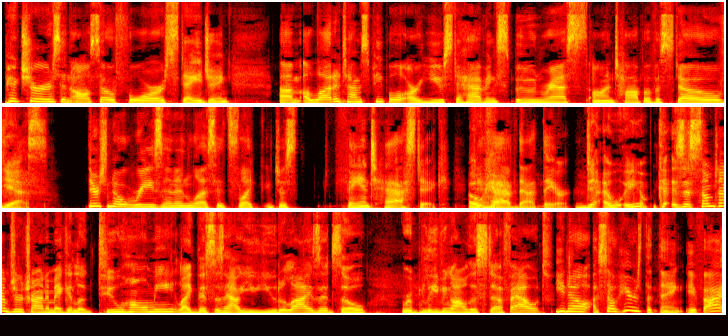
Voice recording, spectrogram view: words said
pictures and also for staging? Um, a lot of times people are used to having spoon rests on top of a stove yes. There's no reason unless it's like just fantastic to have that there. Uh, it sometimes you're trying to make it look too homey? Like this is how you utilize it, so we're leaving all this stuff out. You know, so here's the thing. If I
